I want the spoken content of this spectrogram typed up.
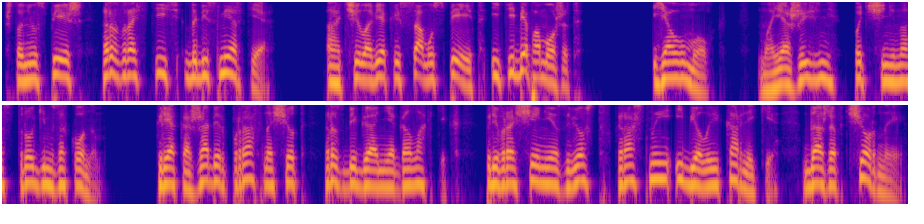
что не успеешь разрастись до бессмертия? А человек и сам успеет, и тебе поможет. Я умолк. Моя жизнь подчинена строгим законам. Кряка-жабер прав насчет разбегания галактик, превращения звезд в красные и белые карлики, даже в черные,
